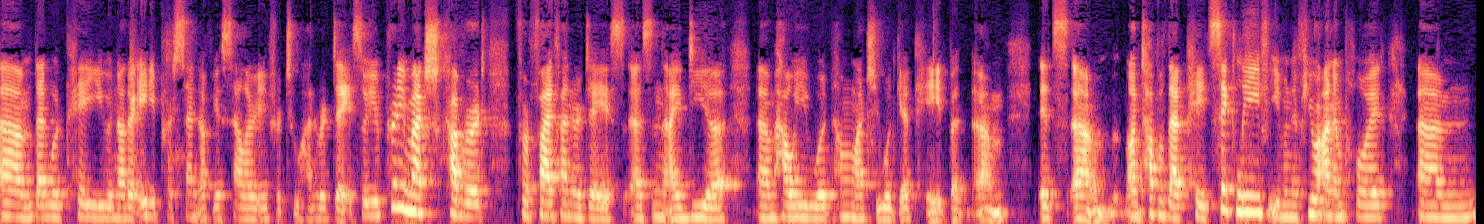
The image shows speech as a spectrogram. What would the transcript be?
um, that would pay you another 80% of your salary for 200 days. So you're pretty much covered for 500 days as an idea um, how you would how much you would get paid. But it's on top of that paid sick leave even if you're unemployed um,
